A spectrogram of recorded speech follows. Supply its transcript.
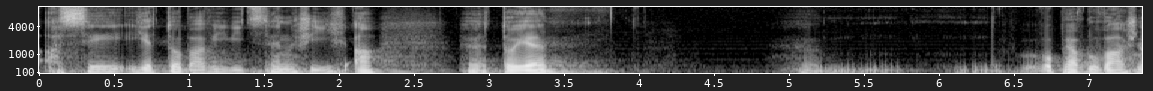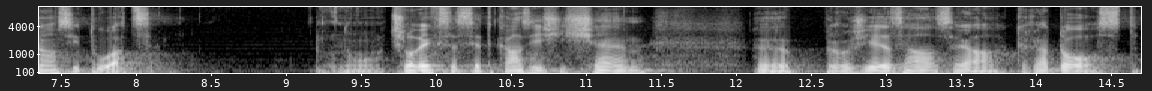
asi je to baví víc ten hřích a eh, to je eh, opravdu vážná situace. No, člověk se setká s Ježíšem, prožije zázrak, radost,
